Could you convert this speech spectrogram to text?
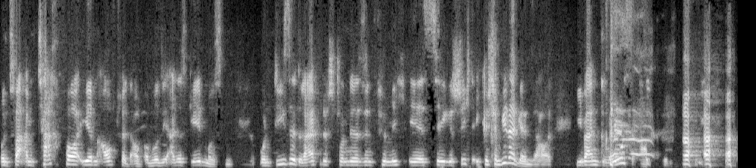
Und zwar am Tag vor ihrem Auftritt, auf, wo sie alles geben mussten. Und diese Dreiviertelstunde sind für mich ESC-Geschichte. Ich kriege schon wieder Gänsehaut. Die waren großartig.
